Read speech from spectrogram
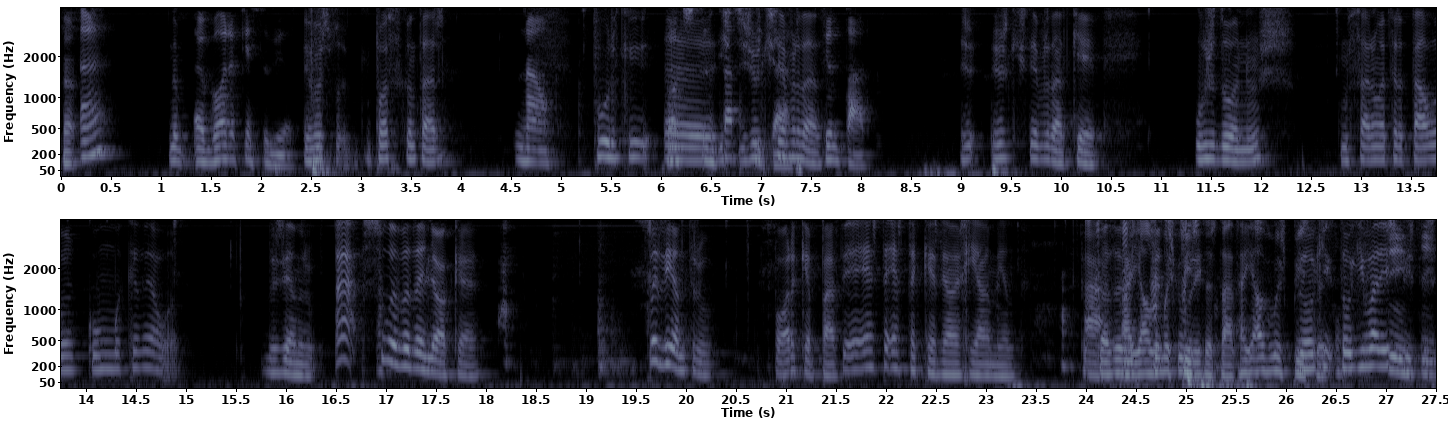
Não. Hã? Não. Agora quer saber? Eu vou posso contar? Não. Porque tentar isto, juro que isto é verdade. Tentar. Ju- Juro que isto é verdade. Que é os donos começaram a tratá-la como uma cadela. Do género, ah, sua badalhoca para dentro, porca, pá, esta, esta cadela realmente. Por ah causa está aí disso que eu algumas pistas, está, está aí algumas Estão pistas. aqui, estão aqui várias Sim, pistas. sim.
